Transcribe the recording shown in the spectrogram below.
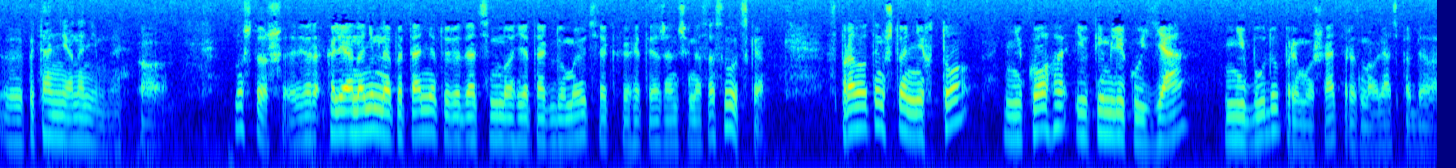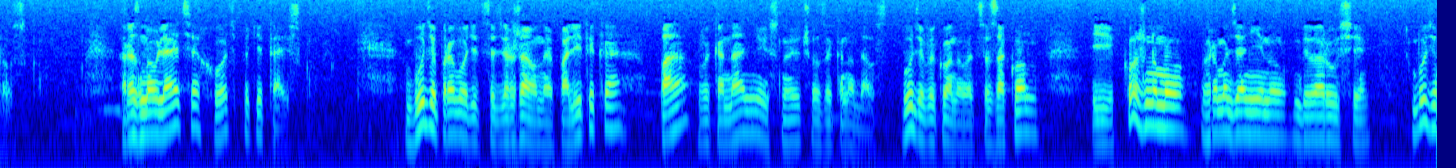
Э, питание анонимное. О. Ну что ж, коли анонимное питание, то, видать, многие так думают, как эта женщина со Слуцка. Справа в том, что никто, никого, и в тем лику я, не буду примушать размовлять по-белорусски. Размовляйте хоть по-китайски будзе праводзіцца дзяржаўная палітыка па выкананню існуючого заканадаўства будзе выконвацца закон і кожнаму грамадзяніну беларусі будзе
